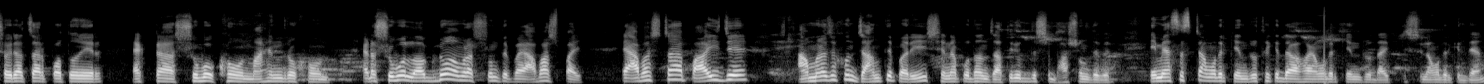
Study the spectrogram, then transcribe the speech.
স্বৈরাচার পতনের একটা শুভক্ষণ মাহেন্দ্রক্ষণ একটা শুভ লগ্ন আমরা শুনতে পাই, আভাস পাই। এই আভাসটা পাই যে আমরা যখন জানতে পারি সেনাপ্রধান জাতির উদ্দেশ্যে ভাষণ দেবেন এই মেসেজটা আমাদের কেন্দ্র থেকে দেওয়া হয়, আমাদের কেন্দ্র দায়িত্বশীল আমাদেরকে দেন।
